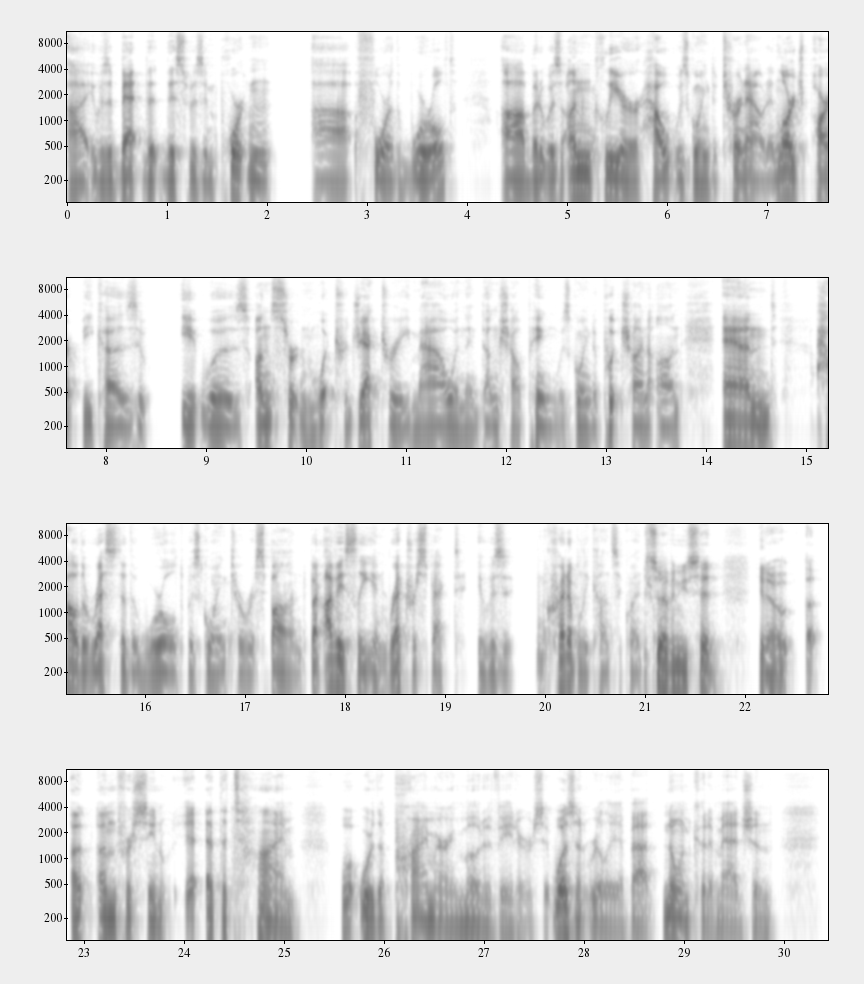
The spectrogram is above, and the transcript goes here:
Uh, it was a bet that this was important uh, for the world, uh, but it was unclear how it was going to turn out, in large part because it, it was uncertain what trajectory Mao and then Deng Xiaoping was going to put China on. And how the rest of the world was going to respond. But obviously, in retrospect, it was incredibly consequential. So, Evan, you said, you know, uh, unforeseen. At the time, what were the primary motivators? It wasn't really about, no one could imagine,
